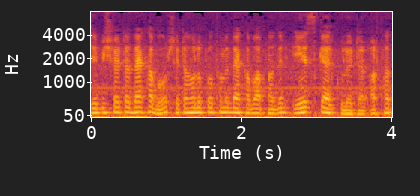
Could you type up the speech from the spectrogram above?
যে বিষয়টা দেখাবো, সেটা হলো প্রথমে দেখাবো আপনাদের এজ ক্যালকুলেটর, অর্থাৎ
